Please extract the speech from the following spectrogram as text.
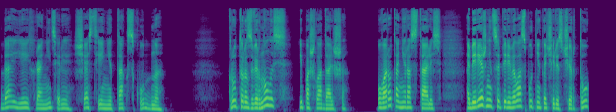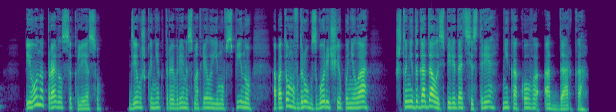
«Дай ей, хранители, счастье не так скудно». Круто развернулась и пошла дальше. У ворот они расстались. Обережница перевела спутника через черту, и он отправился к лесу. Девушка некоторое время смотрела ему в спину, а потом вдруг с горечью поняла, что не догадалась передать сестре никакого отдарка.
